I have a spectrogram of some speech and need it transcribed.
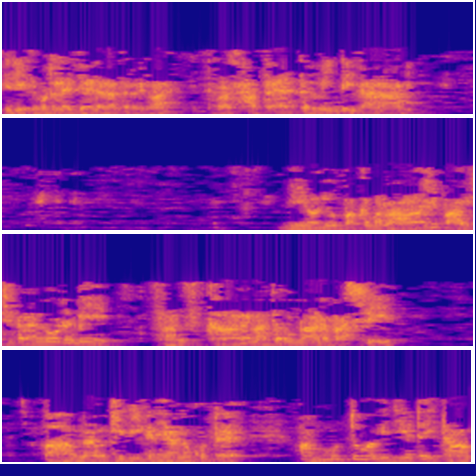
ඉතින් ඒකකොට ලැජ්ජ වෙලා නතර වෙනවා. තවස් හත ඇත්තටම ඉඳී ගන්න ආවි. මේ වගේ උපක්‍රම රාශි පාවිච්චි කරන්න ඕනේ මේ සංස්කාර නතර වුණාට පස්සේ භාවනාව කිරීගෙන යනකොට අමුතුම විදියට ඊටාම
